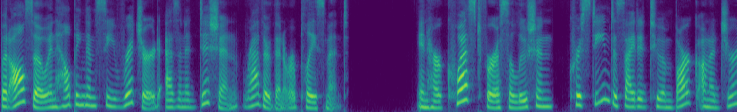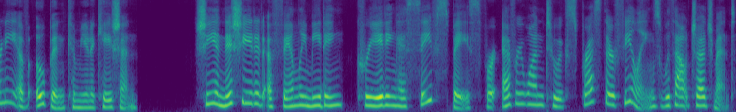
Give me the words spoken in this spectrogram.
but also in helping them see Richard as an addition rather than a replacement. In her quest for a solution, Christine decided to embark on a journey of open communication. She initiated a family meeting, creating a safe space for everyone to express their feelings without judgment.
